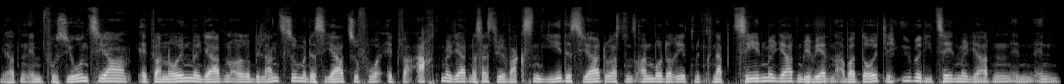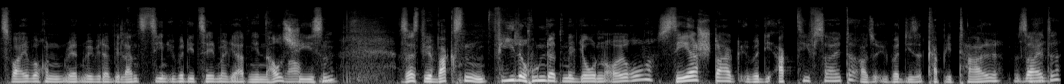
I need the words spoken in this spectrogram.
Wir hatten im Fusionsjahr etwa 9 Milliarden Euro Bilanzsumme, das Jahr zuvor etwa 8 Milliarden. Das heißt, wir wachsen jedes Jahr. Du hast uns anmoderiert mit knapp 10 Milliarden. Wir mhm. werden aber deutlich über die 10 Milliarden. In, in zwei Wochen werden wir wieder Bilanz ziehen, über die 10 Milliarden hinausschießen. Wow. Das heißt, wir wachsen viele hundert Millionen Euro, sehr stark über die Aktivseite, also über diese Kapitalseite. Mhm.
